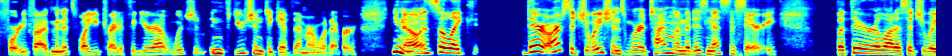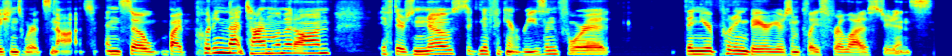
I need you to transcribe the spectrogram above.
45 minutes while you try to figure out which infusion to give them or whatever you know and so like there are situations where a time limit is necessary but there are a lot of situations where it's not and so by putting that time limit on if there's no significant reason for it then you're putting barriers in place for a lot of students.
